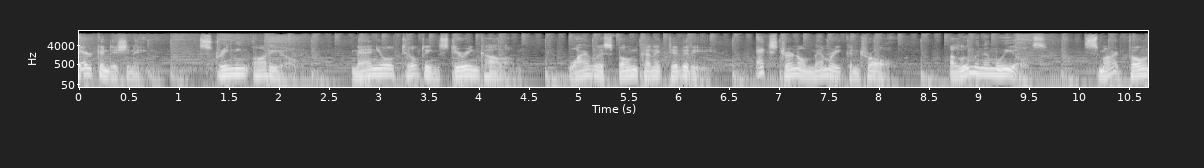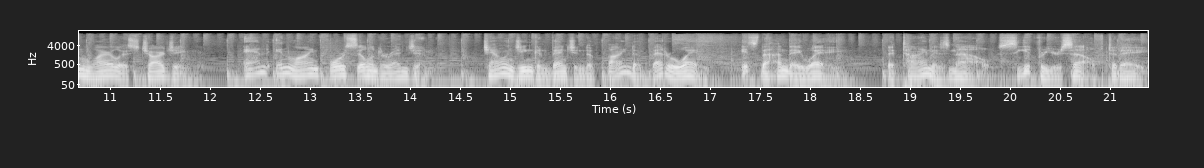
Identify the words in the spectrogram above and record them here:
air conditioning, streaming audio, manual tilting steering column, wireless phone connectivity, external memory control, aluminum wheels, smartphone wireless charging, and inline four-cylinder engine. Challenging convention to find a better way. It's the Hyundai way. The time is now. See it for yourself today.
